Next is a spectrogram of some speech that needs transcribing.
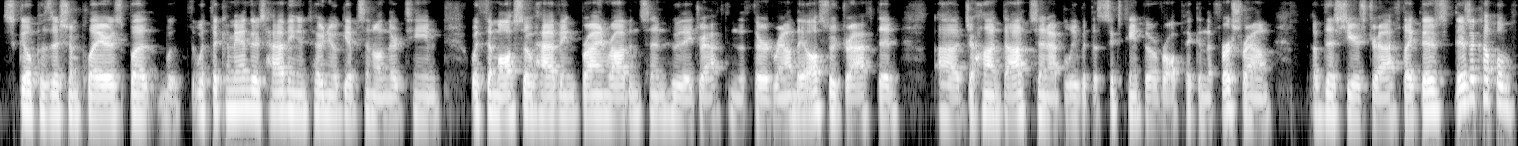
skill position players, but with, with the Commanders having Antonio Gibson on their team, with them also having Brian Robinson, who they drafted in the third round, they also drafted uh, Jahan Dotson, I believe, with the 16th overall pick in the first round of this year's draft. Like there's there's a couple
